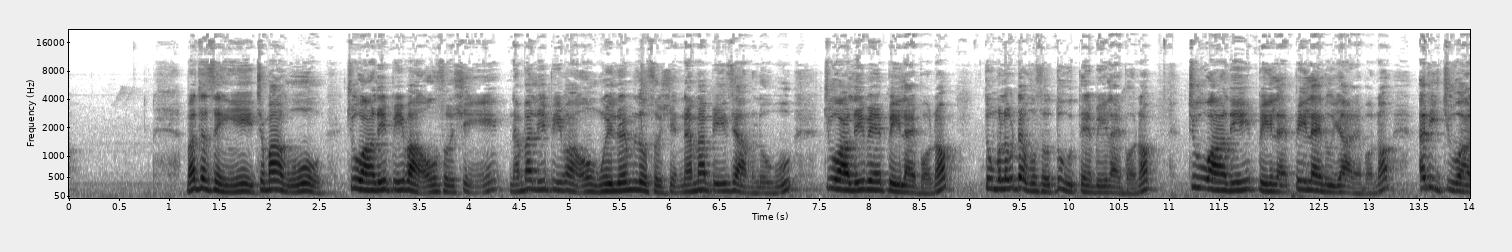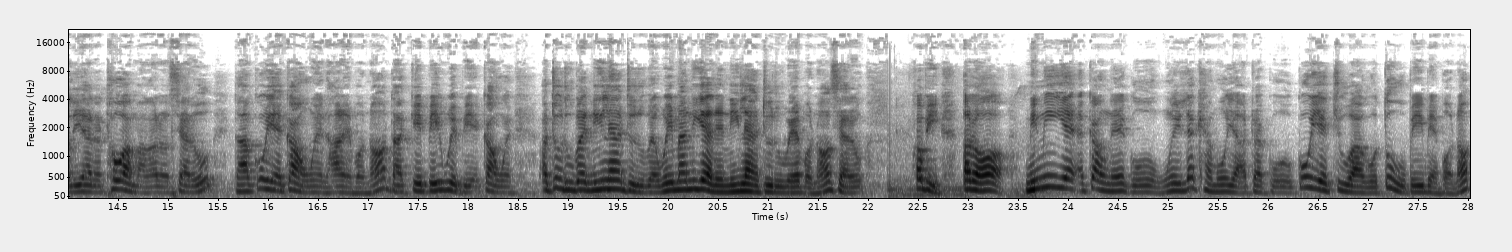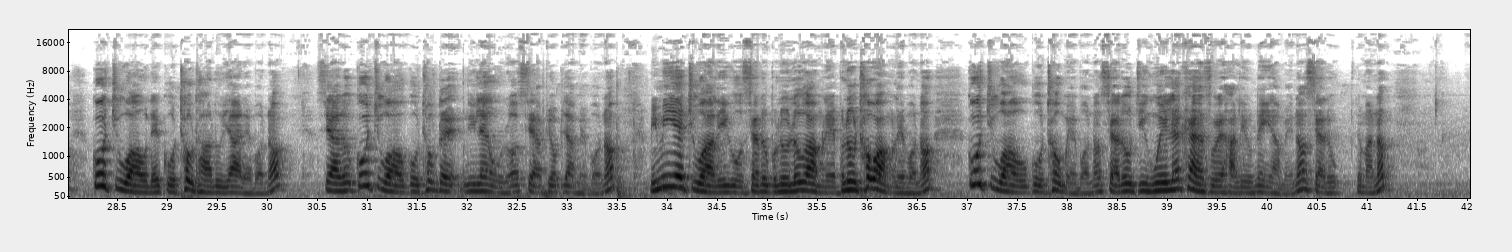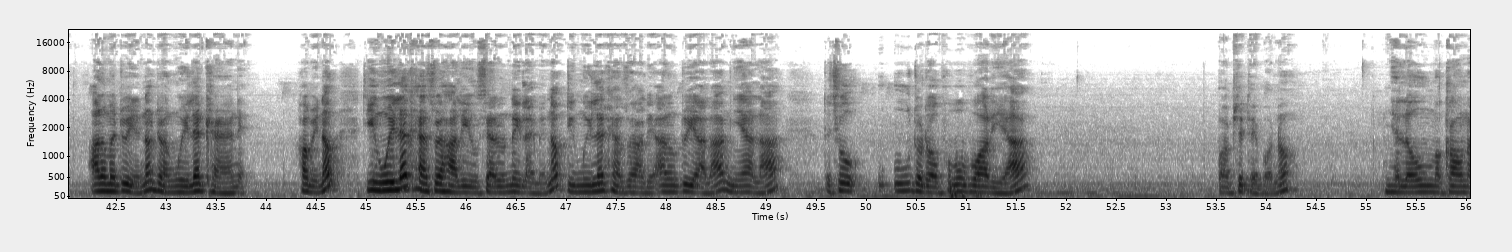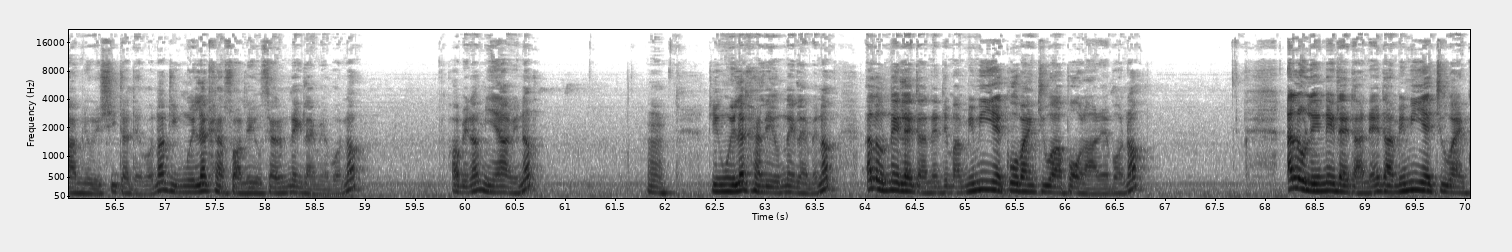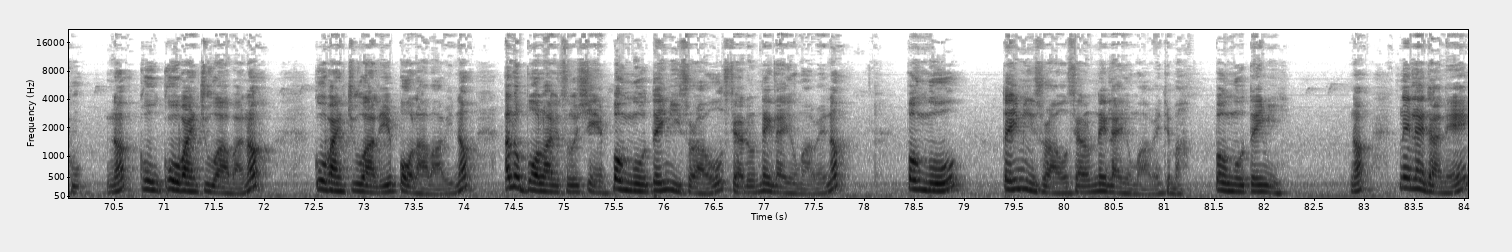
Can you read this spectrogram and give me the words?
မတ်တစင်ရေကျမကိုကျူဟာလေးပေးပါအောင်ဆိုရှင်နံပါတ်လေးပေးပါအောင်ငွေလွှဲမလို့ဆိုရှင်နံပါတ်ပေးကြမလို့ဘူးကျူဟာလေးပဲပေးလိုက်ပေါ့နော်သူမလုပ်တတ်ဘူးဆိုသူ့ကိုတင်ပေးလိုက်ပေါ့နော်ကျူဝါလေးပေးလိုက်ပေးလိုက်လို့ရတယ်ပေါ့နော်အဲ့ဒီကျူဝါလေးကတော့ထုတ်ရမှာကတော့ဆရာတို့ဒါကိုယ့်ရဲ့အကောင့်ဝင်ထားတယ်ပေါ့နော်ဒါ KP ဝစ်ပြီးအကောင့်ဝင်အတူတူပဲနီလန်းအတူတူပဲဝေမန်နီးရလည်းနီလန်းအတူတူပဲပေါ့နော်ဆရာတို့ဟုတ်ပြီအဲ့တော့မိမိရဲ့အကောင့်ထဲကိုငွေလက်ခံဖို့ရအတွက်ကိုကိုယ့်ရဲ့ကျူဝါကိုသူ့ကိုပေးမယ်ပေါ့နော်ကိုယ့်ကျူဝါကိုလည်းကိုထုတ်ထားလို့ရတယ်ပေါ့နော် ဆရာတို့ကိုကျူဝါကိုထုတ်တဲ့နီလန်းကိုတော့ဆရာပြောပြမယ်ပေါ့နော်မိမိရဲ့ကျူဝါလေးကိုဆရာတို့ဘယ်လိုလုပ်ရမလဲဘယ်လိုထုတ်ရမလဲပေါ့နော်ကိုကျူဝါကိုကိုထုတ်မယ်ပေါ့နော်ဆရာတို့ဒီငွေလက်ခံဆိုတဲ့ဟာလေးကိုနှိပ်ရမယ်နော်ဆရာတို့ဒီမှာနော်အားလုံးမတွေ့ရနော်ဒီမှာငွေလက်ခံနဲ့ဟုတ်ပြီနော်ဒီငွေလက်ခံဆိုတဲ့ဟာလေးကိုဆရာတို့နှိပ်လိုက်မယ်နော်ဒီငွေလက်ခံဆိုတဲ့ဟာလေးအားလုံးတွေ့ရလားမြင်ရလားတချို့ဦးတော်တော်ဖိုးဖိုးဖွားတွေကဘာဖြစ်တယ်ပေါ့နော်မျက်လုံးမကောင်းတာမျိုးတွေရှိတတ်တယ်ပေါ့နော်ဒီငွေလက်ခံဆိုတာလေးကိုဆရာတို့နှိပ်လိုက်မယ်ပေါ့နော် ဟုတ်ပြီနော်မြင်ရပြီနော်ဟွန်းဒီငွေလက်ခံလေးကိုနှိပ်လိုက်မယ်နော်အဲ့လိုနှိပ်လိုက်တာနဲ့ဒီမှာမိမိရဲ့ကိုယ်ပိုင်ကျူဟာပေါ်လာတယ်ပေါ့နော်အဲ့လိုလေးနှိပ်လိုက်တာနဲ့ဒါမိမိရဲ့ကျူပိုင်ကုနော်ကိုကိုယ်ပိုင်ကျူဟာပါနော်ကိုယ်ပိုင်ကျူဟာလေးပေါ်လာပါပြီနော်အဲ့လိုပေါ်လာပြီဆိုလို့ရှိရင်ပုံကိုသိမ့်ပြီဆိုတာကိုဆရာတို့နှိပ်လိုက်ရုံပါပဲနော်ပုံကိုသိမ့်ပြီဆိုတာကိုဆရာတို့နှိပ်လိုက်ရုံပါပဲဒီမှာပုံကိုသိမ့်ပြီနော်နှိပ်လိုက်တာနဲ့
